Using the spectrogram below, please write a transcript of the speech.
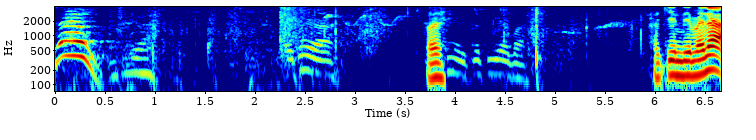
เร็วเฮ้ย ให้กินดีไหมเนี่ย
